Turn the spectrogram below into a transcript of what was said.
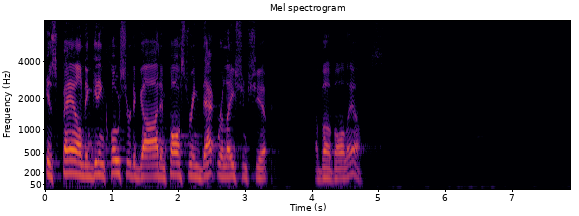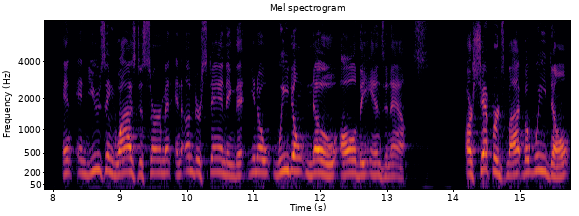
is found in getting closer to God and fostering that relationship above all else. And, and using wise discernment and understanding that, you know, we don't know all the ins and outs. Our shepherds might, but we don't.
